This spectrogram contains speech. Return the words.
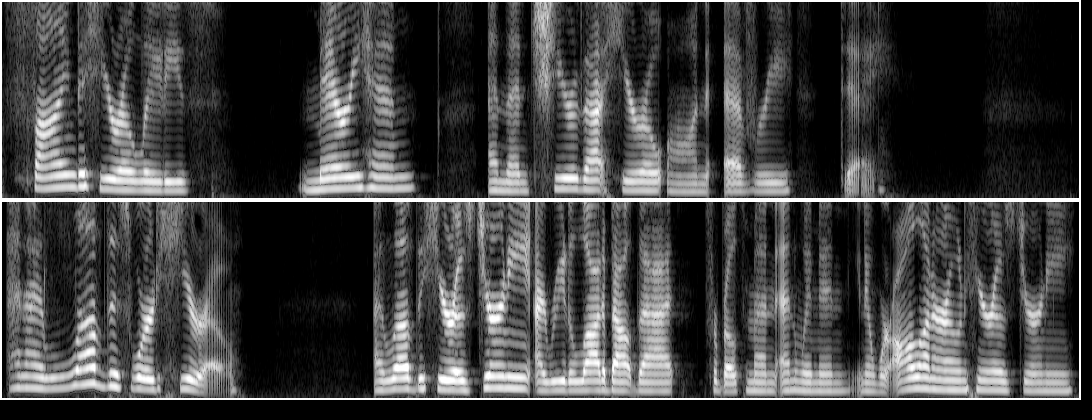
Find a hero, ladies, marry him and then cheer that hero on every day. And I love this word hero. I love the hero's journey. I read a lot about that for both men and women. You know, we're all on our own hero's journey,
